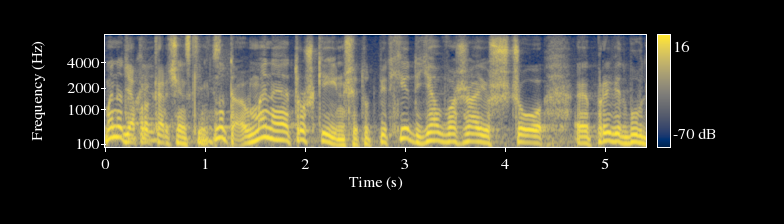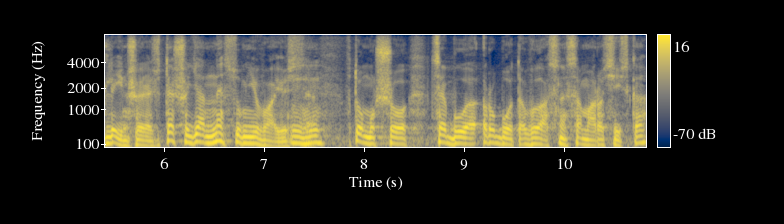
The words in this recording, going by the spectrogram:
Мене Я трохи- про Керченський міст. Ну так, в мене трошки інший тут підхід. Я вважаю, що е, привід був для іншої речі. Те, що я не сумніваюся в тому, що це була робота, власне, сама російська.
